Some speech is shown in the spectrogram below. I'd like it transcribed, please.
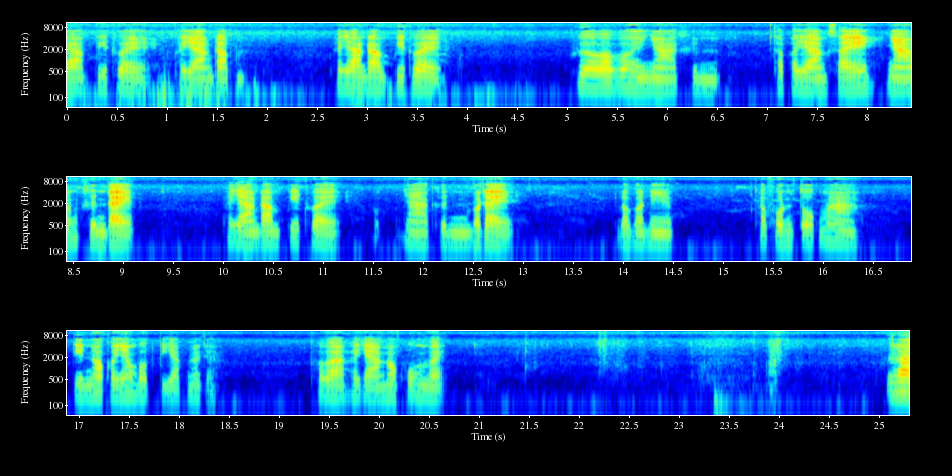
ยางปิดไว้พยางดำพยางดำปิดไว้ เพื่อว่าบ่ให้หญ้าขึ้น ถ้าพยางใสหญ้ามันขึ้นได้พยางดำปิดไว้หญ้าขึ้นบ่ได้เราบันี้ถ้าฝนตกมาดินเขาก็ยังบ่เปียกนาะจ้ะ ราะว่าพยางเขาคุ้มไว้เวลา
